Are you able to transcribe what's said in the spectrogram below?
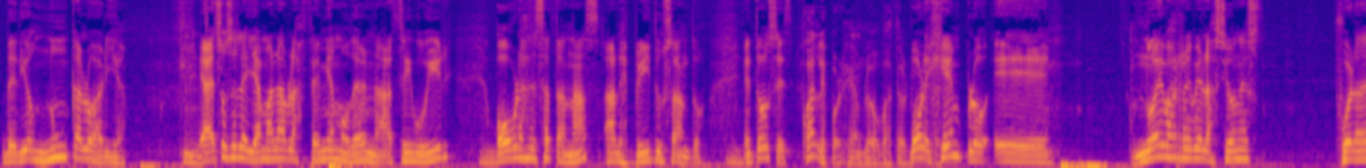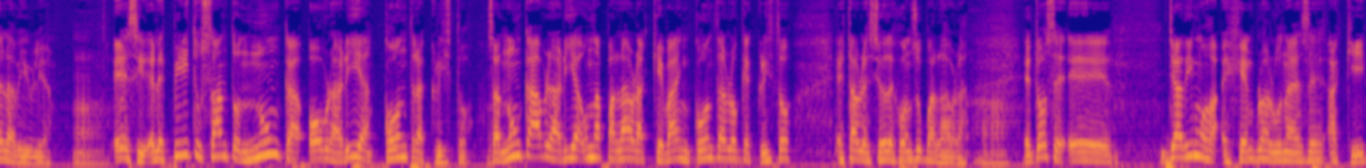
de Dios nunca lo haría. A eso se le llama la blasfemia moderna, atribuir obras de Satanás al Espíritu Santo. Entonces, ¿Cuáles, por ejemplo, Pastor? por ejemplo, eh, nuevas revelaciones fuera de la Biblia. Ah. Es decir, el Espíritu Santo nunca obraría contra Cristo. O sea, nunca hablaría una palabra que va en contra de lo que Cristo estableció, dejó en su palabra. Ajá. Entonces, eh, ya dimos ejemplos algunas veces aquí,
